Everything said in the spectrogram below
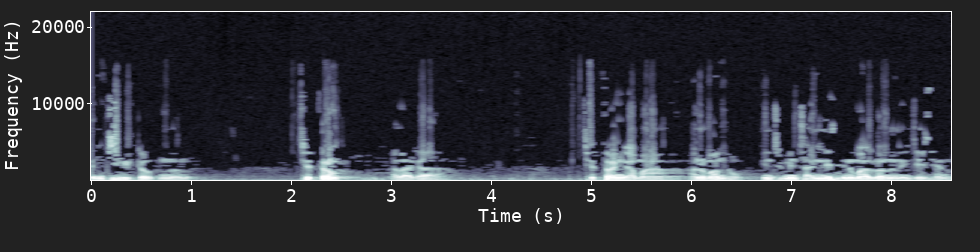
మంచి హిట్ అవుతుందని చిత్రం అలాగా చిత్రంగా మా అనుబంధం. ఇంచుమించు అన్ని సినిమాల్లోనూ నేను చేశాను.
